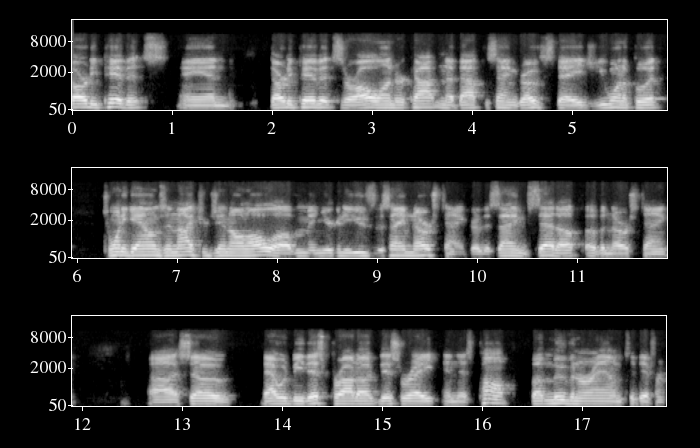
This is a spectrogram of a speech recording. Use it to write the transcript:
30 pivots and 30 pivots are all under cotton about the same growth stage, you want to put 20 gallons of nitrogen on all of them and you're going to use the same nurse tank or the same setup of a nurse tank. Uh, so that would be this product, this rate, and this pump, but moving around to different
